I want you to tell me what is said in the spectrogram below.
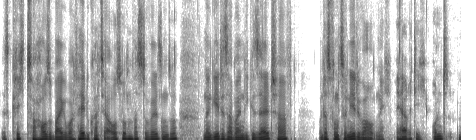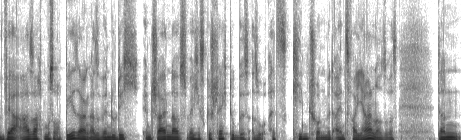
es kriegt zu Hause beigebracht, hey, du kannst ja aussuchen, was du willst und so. Und dann geht es aber in die Gesellschaft und das funktioniert überhaupt nicht. Ja, richtig. Und wer A sagt, muss auch B sagen. Also wenn du dich entscheiden darfst, welches Geschlecht du bist, also als Kind schon mit ein, zwei Jahren oder sowas, dann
